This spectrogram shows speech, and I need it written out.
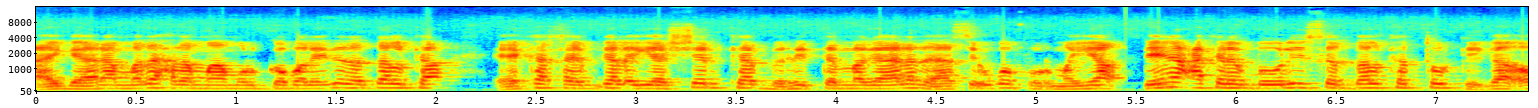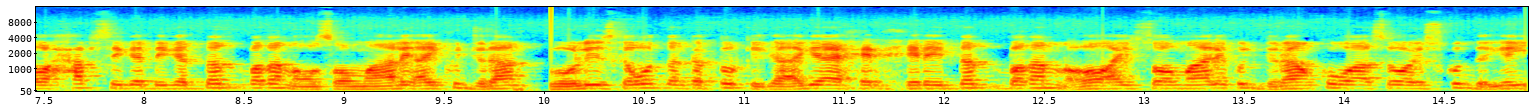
ay gaaraan madaxda maamul goboleedyada dalka ee ka qaybgalaya shirka berita magaaladaasi uga furmaya. Dhinaca kale booliiska dalka turkiga oo xabsiga dhiga dad badan oo soomaali ay ku jiraan. Booliiska waddanka turkiga ayaa xirxiray dad badan oo ay soomaali ku jiraan kuwaasi oo isku dayay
